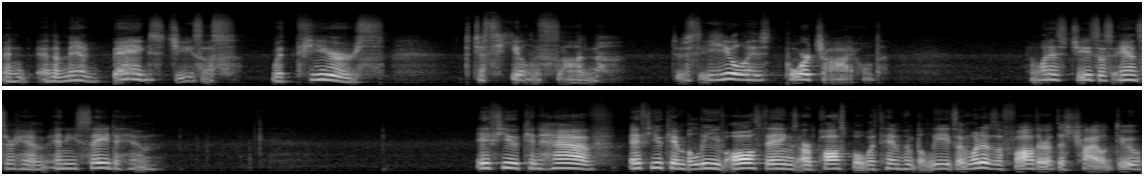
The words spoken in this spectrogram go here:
And, and the man begs Jesus with tears to just heal his son, to just heal his poor child. And what does Jesus answer him? And he say to him, If you can have, if you can believe, all things are possible with him who believes. And what does the father of this child do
